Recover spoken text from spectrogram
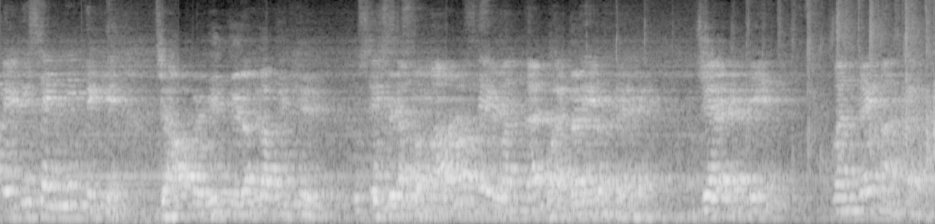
पे भी सैनिक दिखे। जहाँ पे भी तिरंगा दिखे उसे सम्मान से वंदन करते हैं। जय हिंद वंदे मातरम।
